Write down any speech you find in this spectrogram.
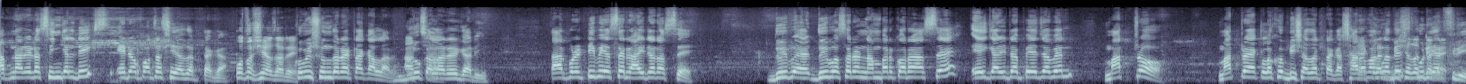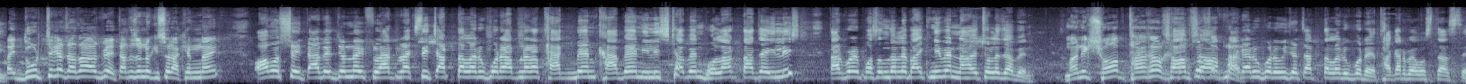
আপনার এটা সিঙ্গেল ডিস্ক এটাও পঁচাশি হাজার টাকা। পঁচাশি হাজারে? খুবই সুন্দর একটা কালার ব্লু। কালারের গাড়ি। তারপরে টিভিএস এর রাইডার আছে। দুই দুই বছরের নাম্বার করা আছে। এই গাড়িটা পেয়ে যাবেন মাত্র মাত্র এক লক্ষ বিশ হাজার টাকা। সারা বাংলাদেশ কুরিয়ার ফ্রি ভাই দূর থেকে যারা আসবে তাদের জন্য কিছু রাখেন নাই। অবশ্যই তাদের জন্য এই ফ্ল্যাট রাখছি। চারতলার উপরে আপনারা থাকবেন খাবেন ইলিশ খাবেন ভোলার তাজা ইলিশ। তারপরে পছন্দ হলে বাইক নেবেন না হয় চলে যাবেন। মানে সব থাকার সব আপনার? থাকার উপরে ওই যে চারতলার উপরে থাকার ব্যবস্থা আছে।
